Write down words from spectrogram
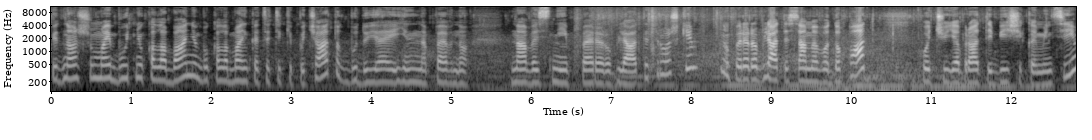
під нашу майбутню калабаню, бо калабанька це тільки початок, буду я її, напевно, навесні переробляти трошки. Ну, переробляти саме водопад. Хочу я брати більші камінці,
